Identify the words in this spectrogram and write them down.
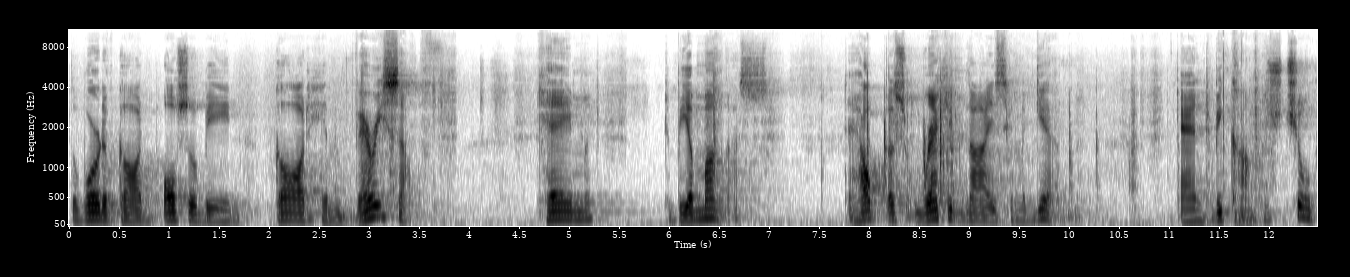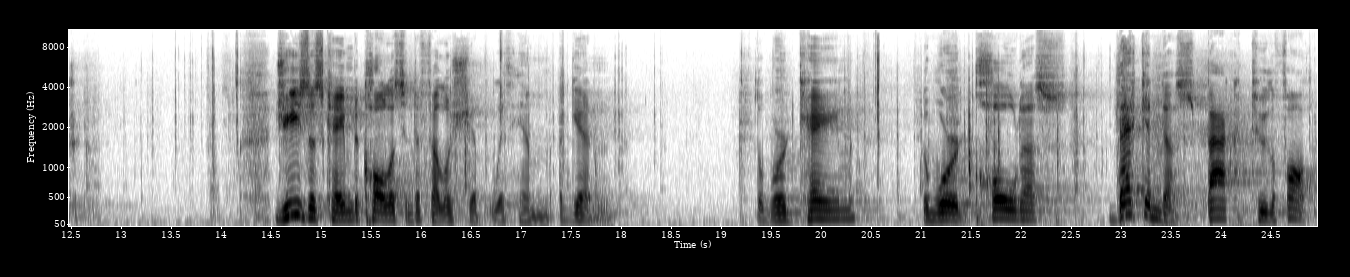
the Word of God also being God Him very self, came to be among us, to help us recognize Him again, and to become His children. Jesus came to call us into fellowship with Him again. The Word came, the Word called us, beckoned us back to the Father.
